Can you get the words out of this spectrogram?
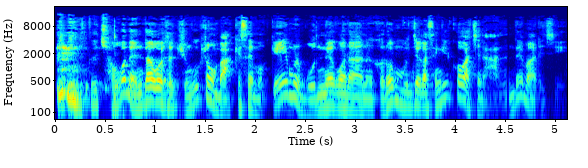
그 저거 낸다고 해서 중국 쪽 마켓에 뭐 게임을 못 내거나 하는 그런 문제가 생길 것 같지는 않은데 말이지.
